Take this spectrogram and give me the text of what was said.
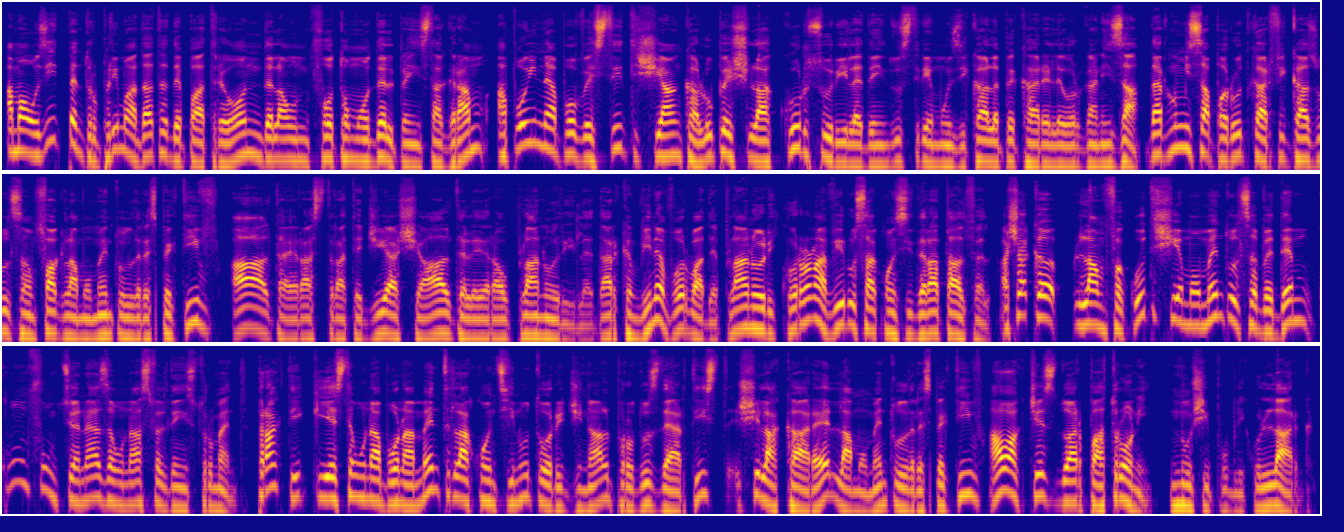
am auzit pentru prima dată de Patreon de la un fotomodel pe Instagram, apoi ne-a povestit și Anca Lupeș la cursurile de industrie muzicală pe care le organiza. Dar nu mi s-a părut că ar fi cazul să-mi fac la momentul respectiv, alta era strategia și altele erau planurile. Dar când vine vorba de planuri, coronavirus a considerat altfel. Așa că l-am făcut și e momentul să vedem cum funcționează un astfel de instrument. Practic, este un abonament la conținut original produs de artist și la care, la momentul respectiv, au acces doar patronii, nu și publicul larg.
